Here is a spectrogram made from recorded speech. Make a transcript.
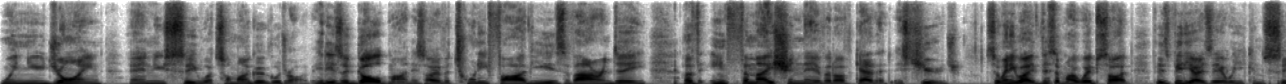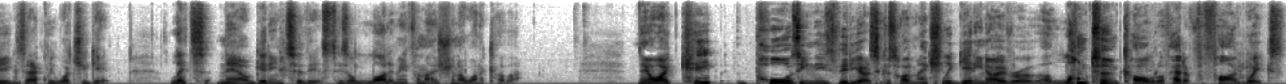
when you join and you see what's on my Google Drive. It is a gold mine. There's over 25 years of R&D of information there that I've gathered. It's huge. So anyway visit my website. There's videos there where you can see exactly what you get. Let's now get into this. There's a lot of information I want to cover now I keep pausing these videos because I'm actually getting over a, a long-term cold. I've had it for five weeks.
